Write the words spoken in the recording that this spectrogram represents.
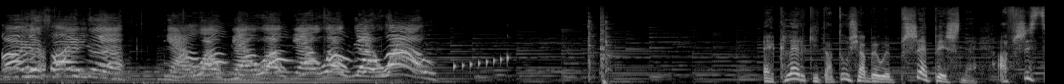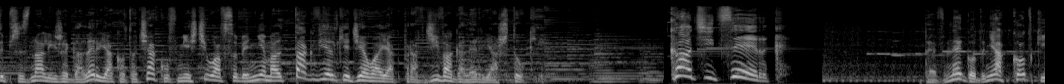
Ale fajnie! Miau, wow, miau, wow, miau, wow, miau, wow! Eklerki tatusia były przepyszne, a wszyscy przyznali, że galeria kotociaków mieściła w sobie niemal tak wielkie dzieła jak prawdziwa galeria sztuki. Koci cyrk! Pewnego dnia kotki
